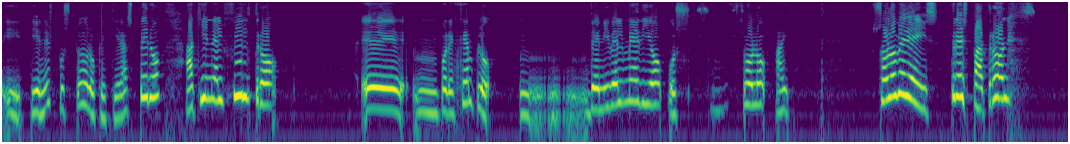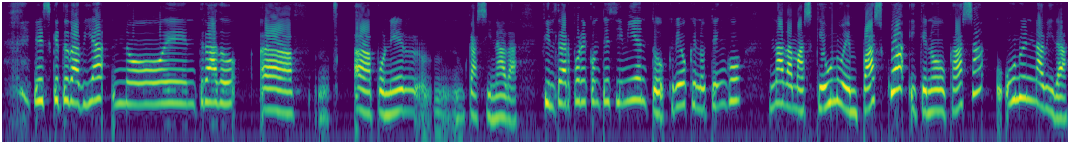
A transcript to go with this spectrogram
Y tienes pues todo lo que quieras. Pero aquí en el filtro, eh, mm, por ejemplo, mm, de nivel medio, pues solo hay. Solo veréis tres patrones. Es que todavía no he entrado a, a poner mm, casi nada. Filtrar por acontecimiento, creo que no tengo nada más que uno en Pascua y que no casa, uno en Navidad.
